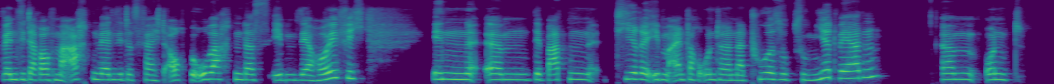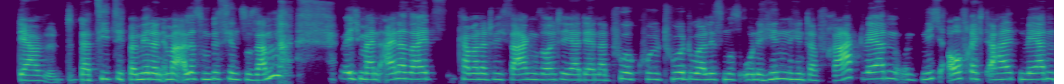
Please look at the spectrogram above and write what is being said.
wenn Sie darauf mal achten, werden Sie das vielleicht auch beobachten, dass eben sehr häufig in ähm, Debatten Tiere eben einfach unter Natur subsumiert werden. Ähm, und ja, da zieht sich bei mir dann immer alles so ein bisschen zusammen. Ich meine, einerseits kann man natürlich sagen, sollte ja der Natur-Kultur-Dualismus ohnehin hinterfragt werden und nicht aufrechterhalten werden.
